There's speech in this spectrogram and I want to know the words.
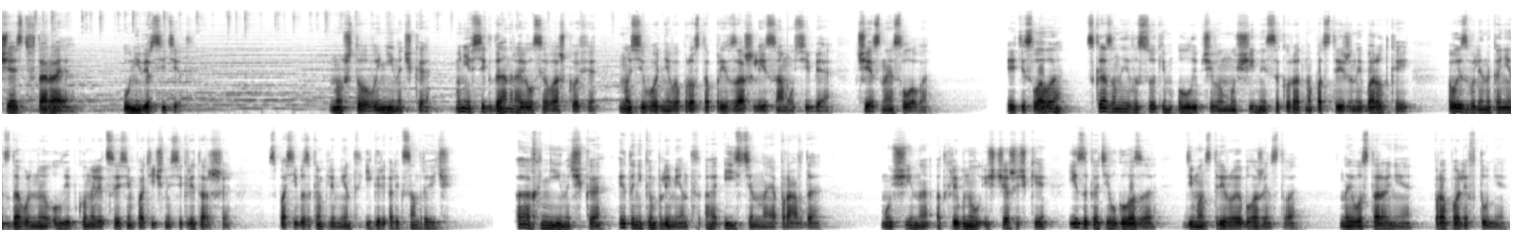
Часть вторая. Университет. Ну что вы, Ниночка, мне всегда нравился ваш кофе, но сегодня вы просто превзошли саму себя, честное слово. Эти слова, сказанные высоким улыбчивым мужчиной с аккуратно подстриженной бородкой, вызвали наконец довольную улыбку на лице симпатичной секретарши. Спасибо за комплимент, Игорь Александрович. Ах, Ниночка, это не комплимент, а истинная правда. Мужчина отхлебнул из чашечки и закатил глаза, демонстрируя блаженство. На его старания пропали в туне.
